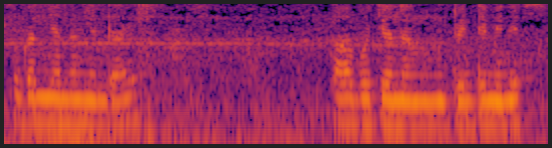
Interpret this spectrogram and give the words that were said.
So, ganyan lang yan guys. Paabot yan ng 20 minutes.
